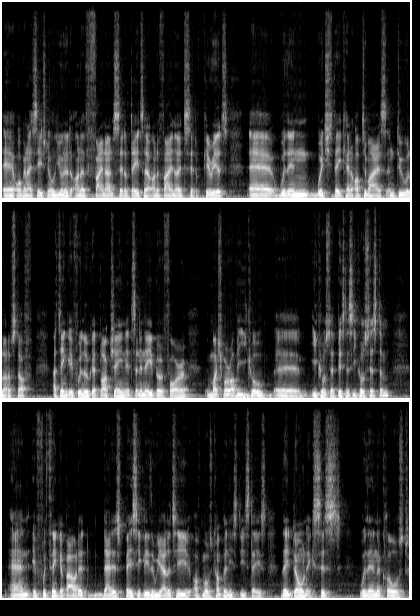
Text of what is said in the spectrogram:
uh, organizational unit on a finite set of data on a finite set of periods uh, within which they can optimize and do a lot of stuff. I think if we look at blockchain, it's an enabler for much more of an eco uh, ecos business ecosystem. And if we think about it, that is basically the reality of most companies these days. They don't exist within a closed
